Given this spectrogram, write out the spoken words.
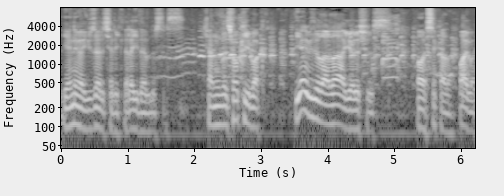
Yeni ve güzel içeriklere gidebilirsiniz. Kendinize çok iyi bakın. Diğer videolarda görüşürüz. Hoşçakalın. Bay bay.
